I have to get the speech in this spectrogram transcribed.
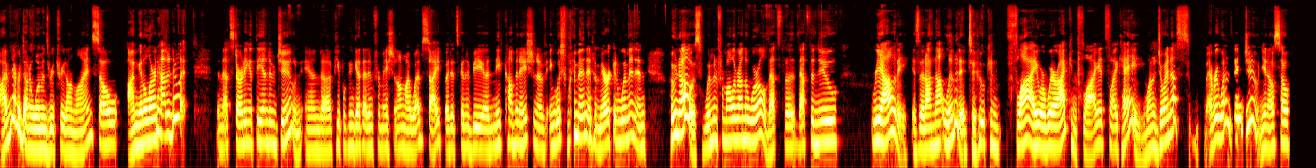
I've never done a women's retreat online. So I'm going to learn how to do it. And that's starting at the end of June. And uh, people can get that information on my website. But it's going to be a neat combination of English women and American women and who knows? Women from all around the world. That's the that's the new reality is that I'm not limited to who can fly or where I can fly. It's like, hey, you want to join us every Wednesday in June, you know? So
